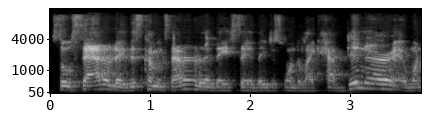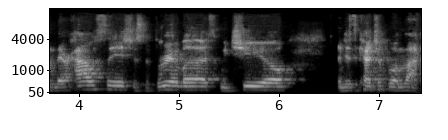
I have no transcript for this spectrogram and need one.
So Saturday, this coming Saturday, they said they just wanted to like have dinner at one of their houses, just the three of us, we chill and just catch up on life.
